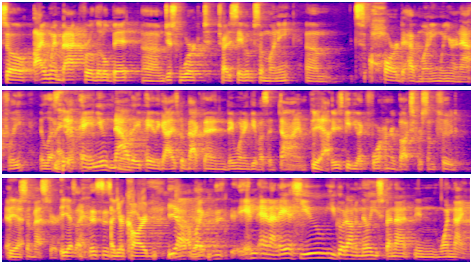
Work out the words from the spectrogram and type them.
So I went back for a little bit, um, just worked, tried to save up some money. Um, it's hard to have money when you're an athlete unless they're Yeah. paying you. Now Yeah. they pay the guys, but back then they wouldn't give us a dime. Yeah. They just give you like 400 bucks for some food every Yeah. semester. Yep. It's like, this is. and your card. yeah, Yep, I'm yep. like, and, and at ASU, you go down a mill, you spend that in one night.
